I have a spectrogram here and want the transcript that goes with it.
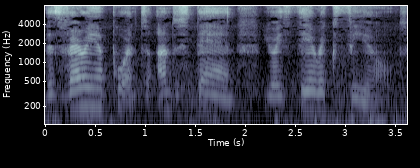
It's very important to understand your etheric field.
